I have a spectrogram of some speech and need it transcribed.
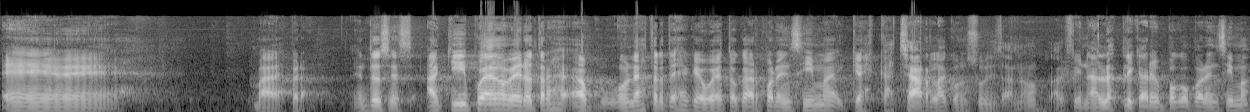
Eh, vale, espera. Entonces, aquí pueden ver otra, una estrategia que voy a tocar por encima, que es cachar la consulta. ¿no? Al final lo explicaré un poco por encima,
